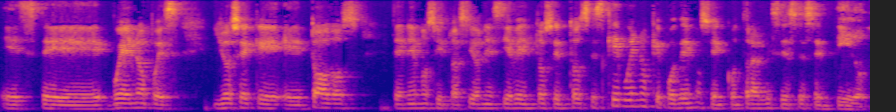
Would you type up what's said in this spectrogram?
este, bueno, pues yo sé que eh, todos tenemos situaciones y eventos, entonces qué bueno que podemos encontrarles ese sentido.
